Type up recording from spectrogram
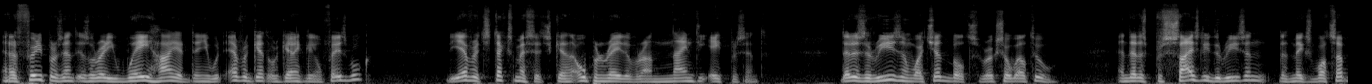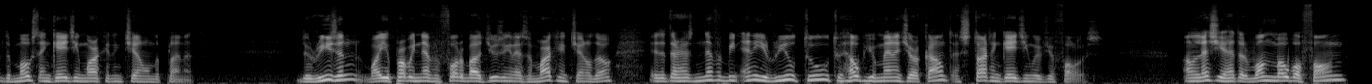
and that 30% is already way higher than you would ever get organically on Facebook, the average text message gets an open rate of around 98%. That is the reason why chatbots work so well too. And that is precisely the reason that makes WhatsApp the most engaging marketing channel on the planet. The reason why you probably never thought about using it as a marketing channel, though, is that there has never been any real tool to help you manage your account and start engaging with your followers. Unless you had that one mobile phone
